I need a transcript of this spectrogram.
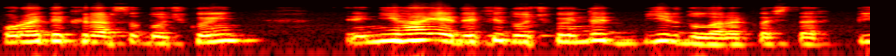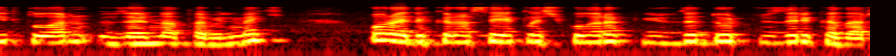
Orayı da kırarsa Dogecoin e, nihai hedefi Dogecoin'de 1 dolar arkadaşlar. 1 doların üzerine atabilmek. Orayı da kırarsa yaklaşık olarak %400'leri kadar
